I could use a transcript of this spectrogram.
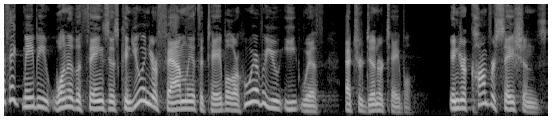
I think maybe one of the things is can you and your family at the table, or whoever you eat with at your dinner table, in your conversations,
